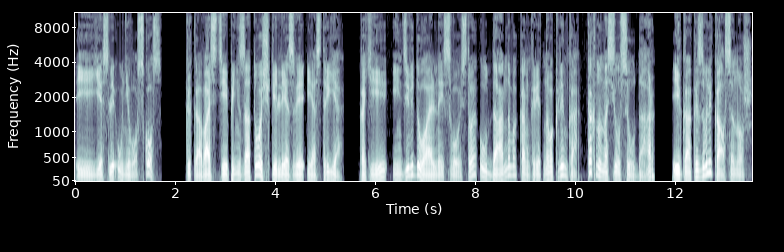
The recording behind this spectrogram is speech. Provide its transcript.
и если у него скос, какова степень заточки лезвия и острия, какие индивидуальные свойства у данного конкретного клинка, как наносился удар и как извлекался нож.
